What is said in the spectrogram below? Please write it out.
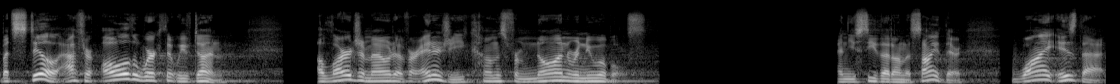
but still, after all the work that we've done, a large amount of our energy comes from non renewables. And you see that on the side there. Why is that?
